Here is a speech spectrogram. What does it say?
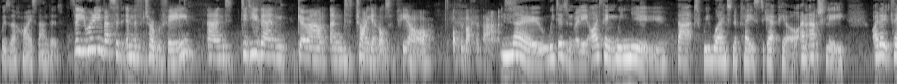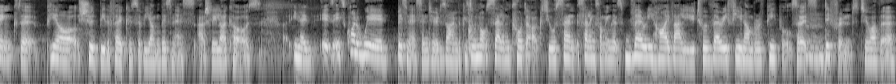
was a high standard. So you really invested in the photography, and did you then go out and try and get lots of PR off the back of that? No, we didn't really. I think we knew that we weren't in a place to get PR. And actually, I don't think that PR should be the focus of a young business, actually, like ours. You know, it's, it's quite a weird business, interior design, because you're not selling product, you're sen- selling something that's very high value to a very few number of people. So it's mm. different to other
